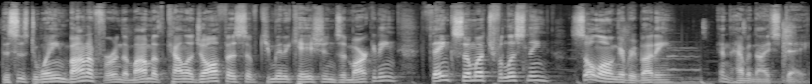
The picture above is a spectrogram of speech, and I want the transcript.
this is Duane Bonifer in the Monmouth College Office of Communications and Marketing. Thanks so much for listening. So long, everybody, and have a nice day.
